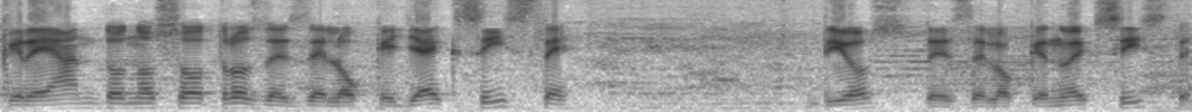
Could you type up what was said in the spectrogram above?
creando nosotros desde lo que ya existe. Dios desde lo que no existe.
